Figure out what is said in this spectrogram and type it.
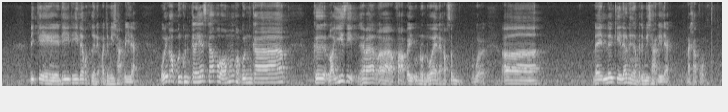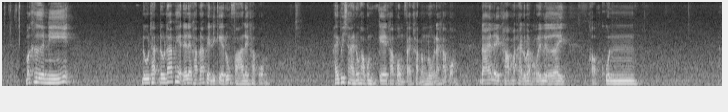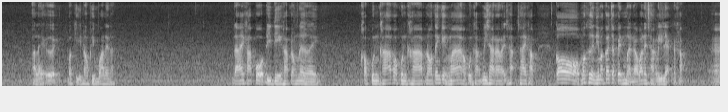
ดิเกที่ที่เรื่องเมื่อคืนเนี่ยมันจะมีฉากรีแลกโอ้ยขอบคุณคุณเกรซครับ ผมขอบคุณครับคือ 120 ใช่ไหมอ่าฝากไปอุดหนุนด้วยนะครับสบู่เอ่อ ในเรื่องเกย์เรื่องหนึ่งมันจะมีฉากรีแลกนะครับผมเมื่อคืนนี้ ดูดูหน้าเพจได้เลยครับหน้าเพจลิเกรุ่งฟ้าเลยครับผม ให้พี่ชายนุครับคุณเกย์ครับผมแฟนคลับน้องนุนะครับผม ได้เลยครับมาถ่ายรูปหลังผมได้เลย ขอบคุณ อะไรเอ่ยเมื่อกี้น้องพิมพ์ว่าเลยนะ ได้ครับผมดีๆครับน้องเนยขอบคุณครับขอบคุณครับ น้องเต้นเก่งมากขอบคุณครับมีฉากอะไรใช่ครับ ก็เมื่อคืนนี้มันก็จะเป็นเหมือนแบบว่าในฉากรีแลกซ์นะครับ อ่า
